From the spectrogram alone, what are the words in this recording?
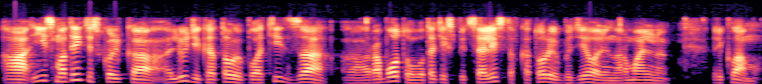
А, и смотрите, сколько люди готовы платить за а, работу вот этих специалистов, которые бы делали нормальную рекламу.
